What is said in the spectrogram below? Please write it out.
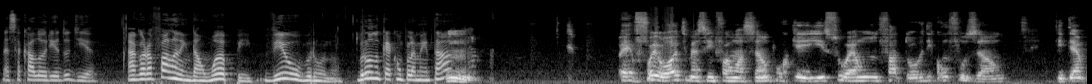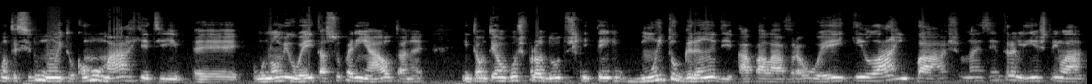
nessa caloria do dia. Agora, falando em dar um up, viu, Bruno? Bruno quer complementar? Hum. É, foi ótima essa informação, porque isso é um fator de confusão que tem acontecido muito. Como o marketing, é, o nome whey está super em alta, né? Então, tem alguns produtos que tem muito grande a palavra whey, e lá embaixo, nas entrelinhas, tem lá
